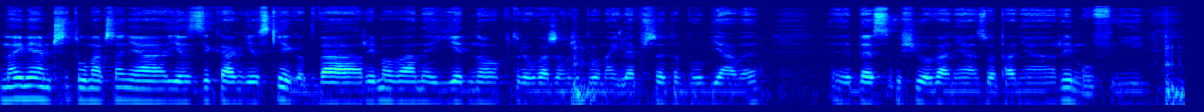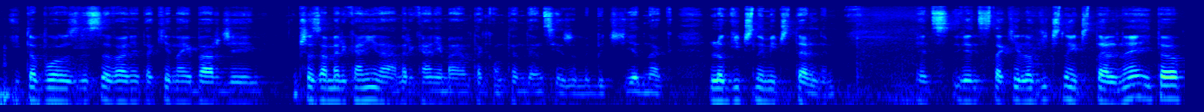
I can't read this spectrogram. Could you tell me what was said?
No i miałem trzy tłumaczenia języka angielskiego, dwa rymowane i jedno, które uważam, że było najlepsze, to było białe, y, bez usiłowania złapania rymów. I, i to było zdecydowanie takie najbardziej przez Amerykanina. Amerykanie mają taką tendencję, żeby być jednak logicznym i czytelnym. Więc, więc takie logiczne i czytelne i to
